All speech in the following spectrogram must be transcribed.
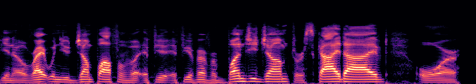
you know, right when you jump off of a, if you if you've ever bungee jumped or skydived, or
